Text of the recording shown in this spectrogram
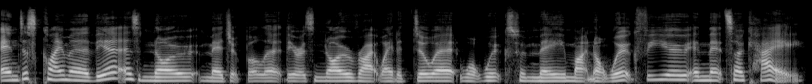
And disclaimer there is no magic bullet. There is no right way to do it. What works for me might not work for you, and that's okay.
